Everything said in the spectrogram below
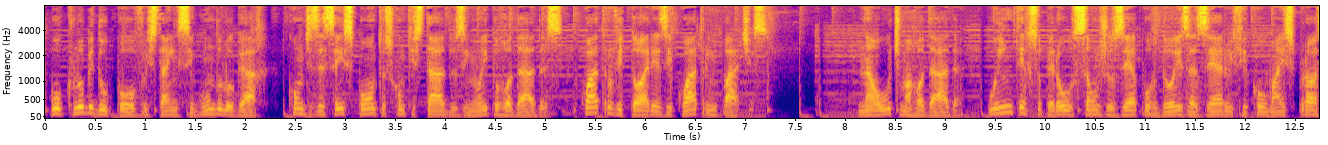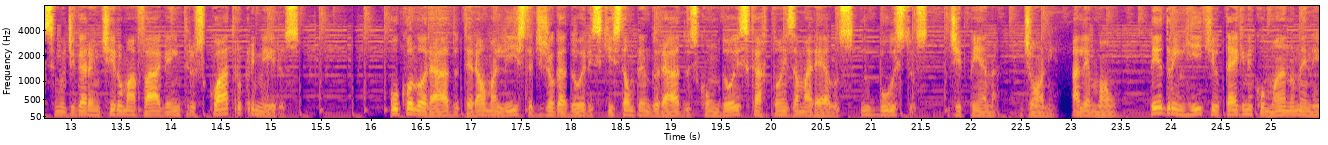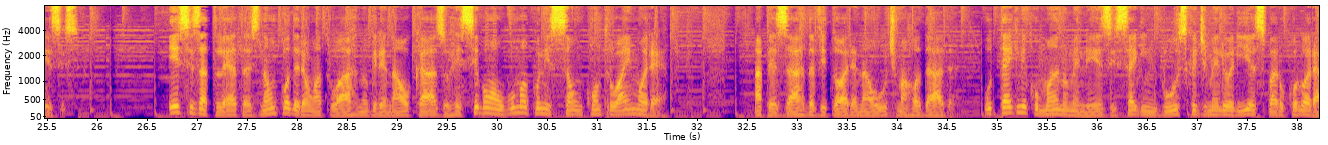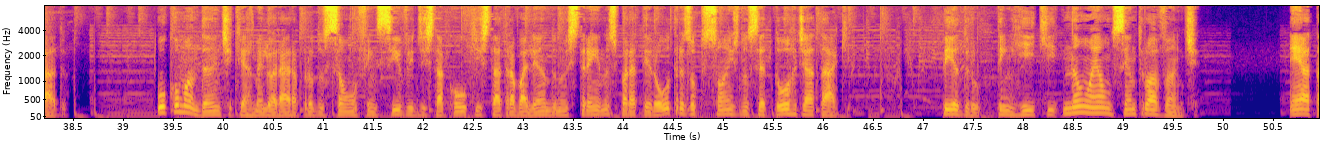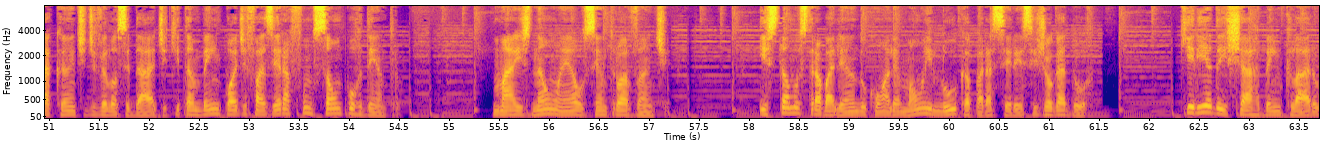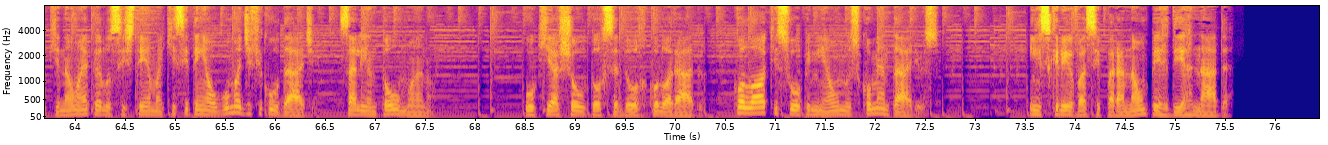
O Clube do Povo está em segundo lugar, com 16 pontos conquistados em 8 rodadas, 4 vitórias e 4 empates. Na última rodada, o Inter superou o São José por 2 a 0 e ficou mais próximo de garantir uma vaga entre os quatro primeiros. O Colorado terá uma lista de jogadores que estão pendurados com dois cartões amarelos, em bustos, de pena, Johnny, Alemão, Pedro Henrique e o técnico Mano Menezes. Esses atletas não poderão atuar no Grenal caso recebam alguma punição contra o Aimoré. Apesar da vitória na última rodada, o técnico Mano Menezes segue em busca de melhorias para o Colorado. O comandante quer melhorar a produção ofensiva e destacou que está trabalhando nos treinos para ter outras opções no setor de ataque. Pedro Henrique não é um centroavante. É atacante de velocidade que também pode fazer a função por dentro. Mas não é o centroavante. Estamos trabalhando com Alemão e Luca para ser esse jogador. Queria deixar bem claro que não é pelo sistema que se tem alguma dificuldade, salientou o Mano. O que achou o torcedor colorado? Coloque sua opinião nos comentários. Inscreva-se para não perder nada.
